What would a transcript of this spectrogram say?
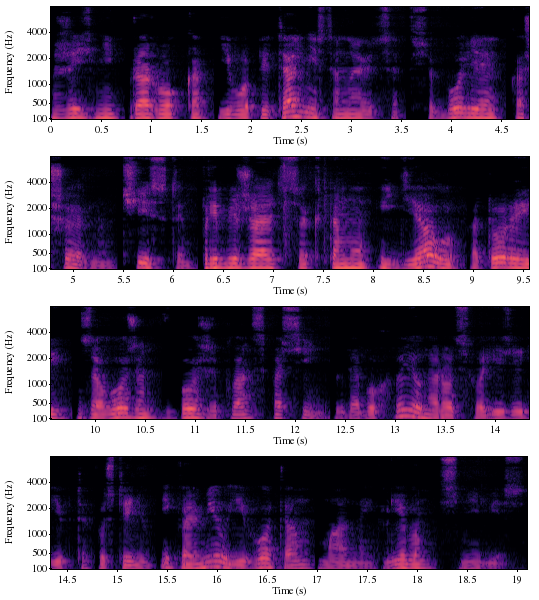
жизни пророка. Его питание становится все более кошерным, чистым, приближается к тому идеалу, который заложен в Божий план спасения, когда Бог вывел народ свой из Египта в пустыню и кормил его там манной, хлебом с небес.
